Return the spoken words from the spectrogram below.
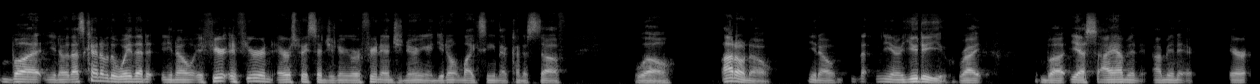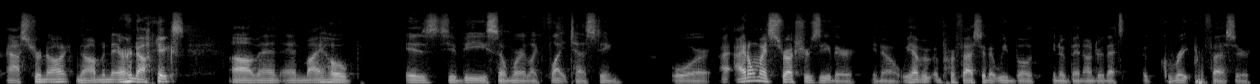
But you know that's kind of the way that you know if you're if you're an aerospace engineer or if you're an engineering and you don't like seeing that kind of stuff well i don't know. You know you know you do you right? But yes i am in i'm in air astronaut no i'm in aeronautics um and and my hope is to be somewhere like flight testing or I, I don't mind structures either you know. We have a, a professor that we both you know been under that's a great professor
